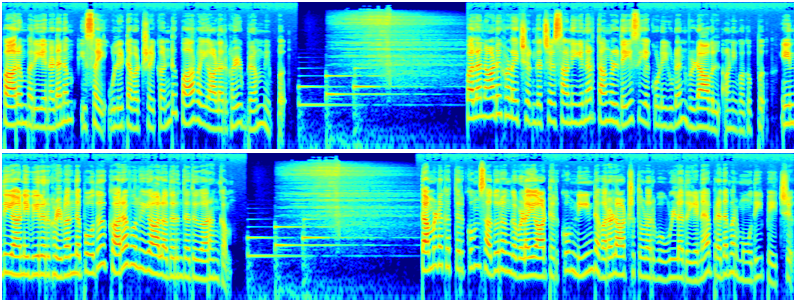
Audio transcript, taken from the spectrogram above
பாரம்பரிய நடனம் இசை உள்ளிட்டவற்றைக் கண்டு பார்வையாளர்கள் பிரமிப்பு. பல நாடுகளைச் சேர்ந்த செஸ் அணியினர் தங்கள் தேசிய கொடியுடன் விழாவில் அணிவகுப்பு. இந்திய அணி வீரர்கள் வந்தபோது கரவொலியால் அதிர்ந்தது அரங்கம். தமிழகத்திற்கும் சதுரங்க விளையாட்டிற்கும் நீண்ட வரலாற்று தொடர்பு உள்ளது என பிரதமர் மோடி பேச்சு.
